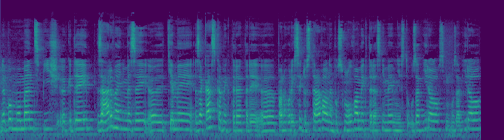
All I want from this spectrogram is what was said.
nebo moment spíš, kdy zároveň mezi eh, těmi zakázkami, které tady eh, pan Horejsek dostával, nebo smlouvami, které s nimi město uzavíralo, s ním uzavíralo,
